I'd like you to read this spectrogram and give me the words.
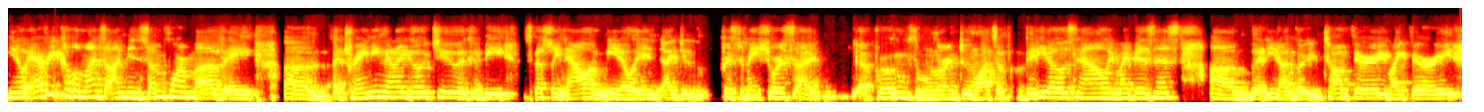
you know, every couple months I'm in some form of a um, a training that I go to. It could be, especially now, I'm, you know, in I do Krista Mashore's uh, program because I'm learning doing lots of videos now in my business. Um, but you know, I go to Tom Ferry, Mike Ferry,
